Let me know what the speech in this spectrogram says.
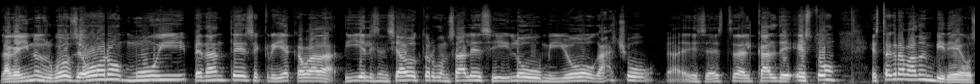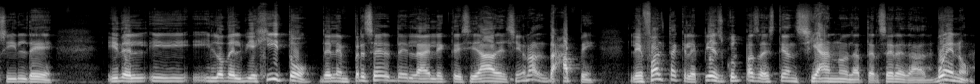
la gallina de los huevos de oro, muy pedante, se creía acabada. Y el licenciado doctor González sí lo humilló gacho a este alcalde. Esto está grabado en videos y el de y del y, y lo del viejito de la empresa de la electricidad, del señor Aldape. Le falta que le pida disculpas a este anciano de la tercera edad. Bueno,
